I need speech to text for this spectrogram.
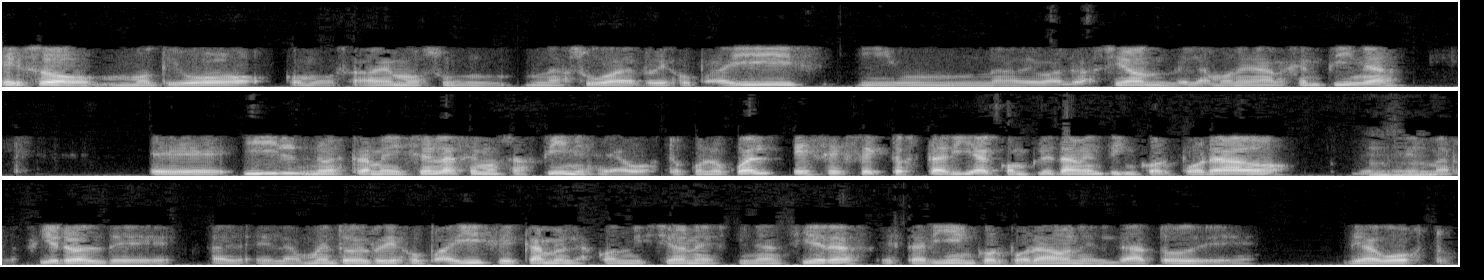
Eso motivó, como sabemos, una suba del riesgo país y una devaluación de la moneda argentina. Eh, y nuestra medición la hacemos a fines de agosto, con lo cual ese efecto estaría completamente incorporado. Eh, me refiero al de el aumento del riesgo país y el cambio en las condiciones financieras estaría incorporado en el dato de agosto.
